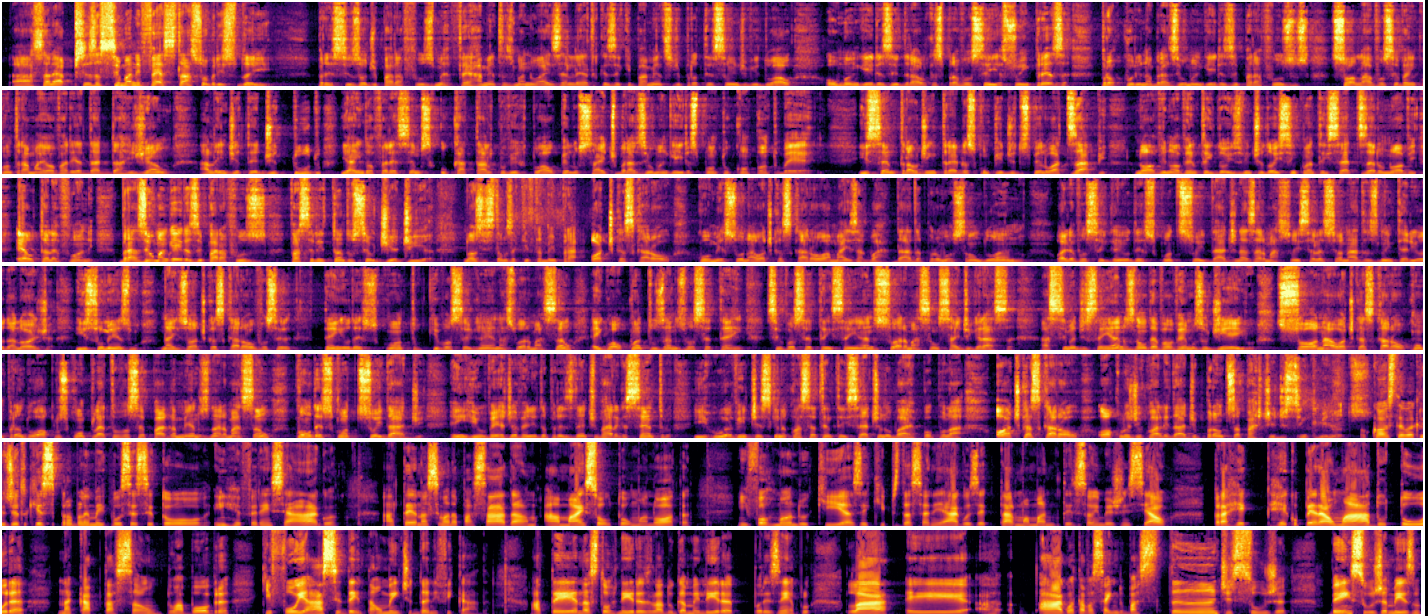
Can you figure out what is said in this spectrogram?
A Saneago precisa se manifestar sobre isso daí. Precisou de parafusos, ferramentas manuais, elétricas, equipamentos de proteção individual ou mangueiras hidráulicas para você e a sua empresa? Procure na Brasil Mangueiras e Parafusos. Só lá você vai encontrar a maior variedade da região, além de ter de tudo e ainda oferecemos o catálogo virtual pelo site brasilmangueiras.com.br e central de entregas com pedidos pelo WhatsApp 992 22 5709 é o telefone. Brasil Mangueiras e Parafusos, facilitando o seu dia a dia. Nós estamos aqui também para Óticas Carol. Começou na Óticas Carol a mais aguardada promoção do ano. Olha, você ganha o desconto de sua idade nas armações selecionadas no interior da loja. Isso mesmo, nas Óticas Carol você tem o desconto que você ganha na sua armação, é igual quantos anos você tem. Se você tem 100 anos, sua armação sai de graça. Acima de 100 anos, não devolvemos o dinheiro. Só na Óticas Carol, comprando óculos completo, você paga menos na armação com desconto de sua idade. Em Rio Verde, Avenida Presidente Vargas Centro e Rua 20, esquina com a 77, no bairro Popular. Óticas Carol, óculos de qualidade prontos a partir de 5 minutos. Costa, eu acredito que esse problema que você citou em referência à água até na semana passada, a Mais soltou uma nota informando que as equipes da Saneago executaram uma manutenção emergencial para re recuperar uma adutora na captação do abóbora que foi acidentalmente danificada. Até nas torneiras lá do Gameleira, por exemplo, lá é, a, a água estava saindo bastante suja, bem suja mesmo.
